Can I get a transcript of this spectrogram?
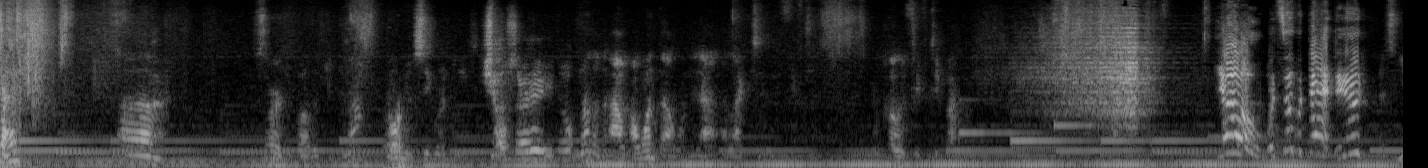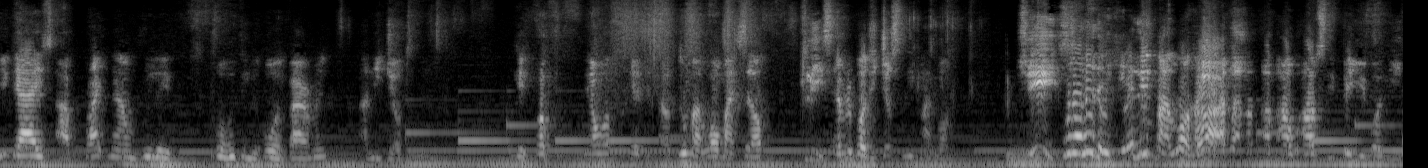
Um, sorry to bother you. Can I borrow your cigarette, please? Sure, sir. You go. No, no, no. I, I want that one. Yeah, I like it. 50. We'll call it 50 back. Yo, what's up with that, dude? Listen, you guys are right now really polluting the whole environment. I need you all to leave. Okay, fuck. You know what? Forget it. I'll do my lawn myself. Please, everybody, just leave my lawn. Jeez. No, no, no, no. Leave my lawn. I, Gosh. I, I, I, I'll, I'll still pay you money.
